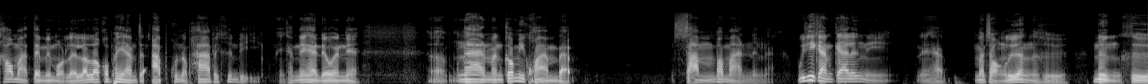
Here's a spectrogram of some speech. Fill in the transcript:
เข้ามาเต็มไปหมดเลย แล้วเราก็พยายามจะอัพคุณภาพไปขึ้นไปอีกนะครับในขณะเดียวกันเนี่ยงานมันก็มีความแบบซ้ำประมาณหนึ่งอะวิธีการแก้เรื่องนี้นะครับมันสองเรื่องก็คือหนึ่งคือ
